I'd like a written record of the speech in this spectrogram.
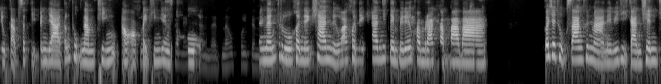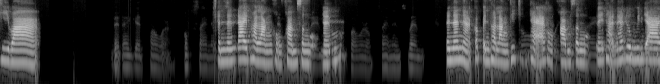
อยู่กับสติปัญญาต้องถูกนำทิ้งเอาออกไปทิ้งอย่างสมบูรณ์ดังนั้น True Connection หรือว่า Connection ที่เต็มไปด้วยความรักกับบาบา ก็จะถูกสร้างขึ้นมาในวิธีการเช่นที่ว่า that I get power of silence. ฉันนั้นได้พลังของความสงบ I นั้น และนั่นน่ะก็เป็นพลังที่จริงแท้ของความสงบในฐานะดวงวิญญาณ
